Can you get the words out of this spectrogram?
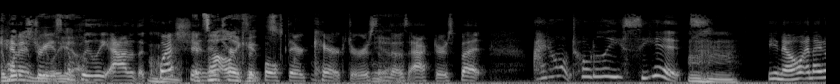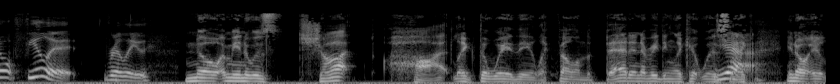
chemistry is yeah. Mm-hmm. completely out of the question It's in terms like of both their characters and those actors. But I don't totally see it. Mm-hmm. You know, and I don't feel it really. No, I mean it was shot hot, like the way they like fell on the bed and everything. Like it was Yeah. like you know, it,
